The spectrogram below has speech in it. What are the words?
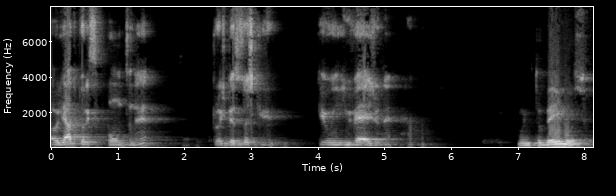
olhado por esse ponto, né? Para as pessoas que, que eu invejo, né? Muito bem, moço.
